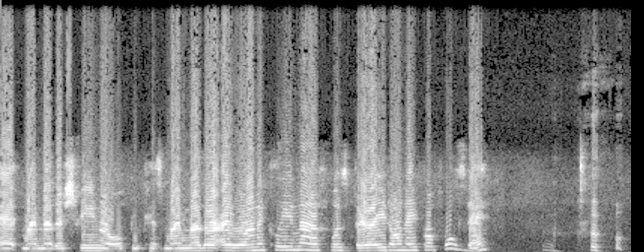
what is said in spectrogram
at my mother's funeral because my mother, ironically enough, was buried on April Fool's Day.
